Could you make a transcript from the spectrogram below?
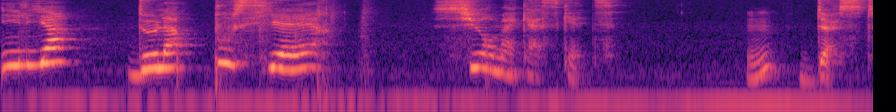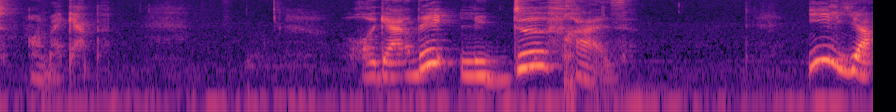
Il y a de la poussière sur ma casquette. Hmm? Dust on my cap. Regardez les deux phrases. Il y a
